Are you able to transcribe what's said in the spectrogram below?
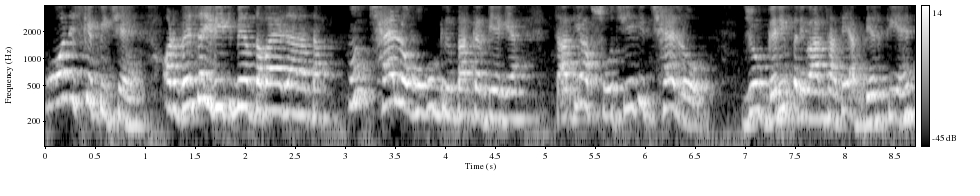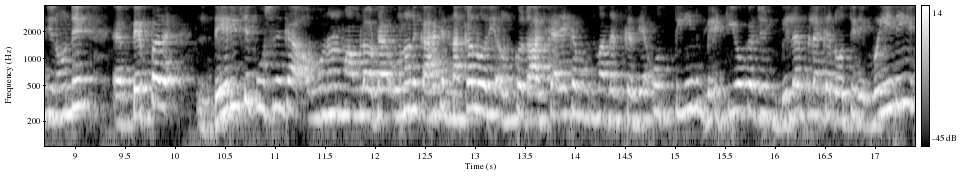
कौन इसके पीछे है? और वैसे ही रीट में अब दबाया जा रहा था। उन छह लोगों को गिरफ़्तार कर दिया गया। साथ ही आप सोचिए कि छह लोग, जो गरीब परिवार साथी, अभ्यर्थी हैं, जिन्होंने पेपर देरी से पूछने का उन्होंने मामला उठाया। उन्होंने कहा कि नकल हो रही है। उनको राजकार्य का मुकदमा दर्ज कर दिया। उन तीन बेटियों का जो बिलक बिलक कर रोती रही, वही नहीं,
